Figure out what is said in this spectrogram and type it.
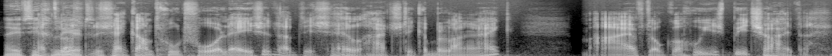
Dat heeft hij het geleerd. was- dus hij kan het goed voorlezen, dat is heel hartstikke belangrijk. Maar hij heeft ook een goede speechwriter.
